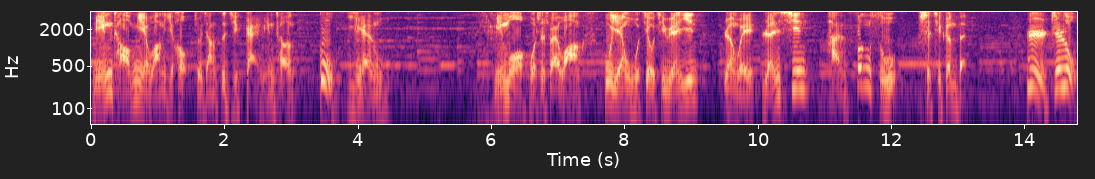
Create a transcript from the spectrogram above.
明朝灭亡以后，就将自己改名成顾炎武。明末国势衰亡，顾炎武究其原因，认为人心和风俗是其根本。日之路。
